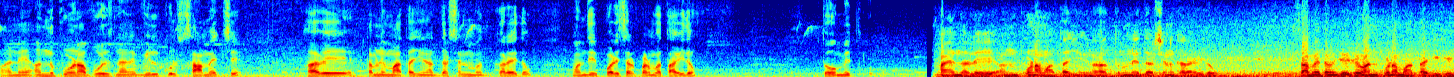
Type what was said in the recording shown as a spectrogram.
અને અન્નપૂર્ણા ભોજનાલય બિલકુલ સામે જ છે. હવે તમને માતાજીના દર્શન કરાવી દઉં. મંદિર પરિસર પણ બતાવી દઉં. તો મિત્રો ફાઇનલી અન્નપૂર્ણા માતાજીના તમને દર્શન કરાવી દઉં. સામે તમે જોઈ શકો અન્નપૂર્ણા માતાજી છે.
